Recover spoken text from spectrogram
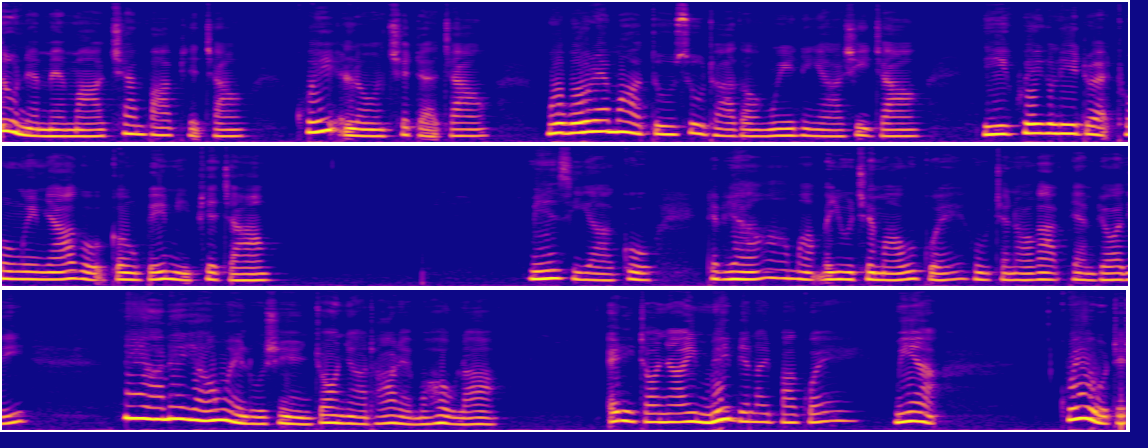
သူ့နာမည်မှာချမ်းပါဖြစ်ကြောင်းခွေးအလွန်ချစ်တတ်ကြောင်းမိုးဘိုးထဲမှသူစုထားသောငွေ200ရှိကြောင်းဒီခွေးကလေးအတွက်ထုံငွေများကိုအကုန်ပေးမိဖြစ်ကြောင်းမင်းစီယာကိုတပြားမှမယူချင်ပါဘူးကွယ်ဟုကျွန်တော်ကပြန်ပြောသည် နေရာနဲ့ရောင်းဝယ်လို့ရှိရင်ကြော်ညာထားတယ်မဟုတ်လားအဲ့ဒီကြော်ညာကြီးမေ့ပြလိုက်ပါကွယ်မင်းကခွေးကိုတ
